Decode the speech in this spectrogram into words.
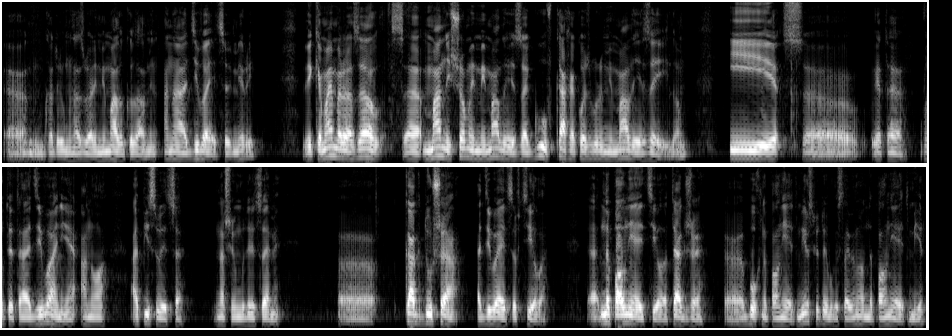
которую мы назвали мималы кулалмин, она одевается в миры. Векамаймер разал с маны шомой мималы загув, как акош был мималы заилом. И с, это, вот это одевание, оно описывается нашими мудрецами, как душа одевается в тело, наполняет тело, также Э, Бог наполняет мир, Святой Благословен, Он наполняет мир.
